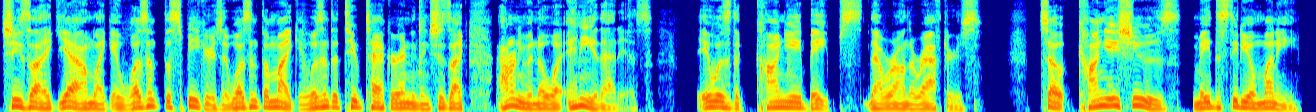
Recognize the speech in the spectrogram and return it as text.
She's like, "Yeah." I'm like, "It wasn't the speakers. It wasn't the mic. It wasn't the tube tech or anything." She's like, "I don't even know what any of that is." It was the Kanye Bapes that were on the rafters. So Kanye shoes made the studio money,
